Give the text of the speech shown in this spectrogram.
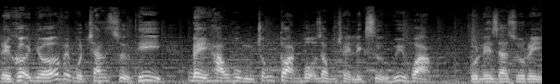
để gợi nhớ về một trang sử thi đầy hào hùng trong toàn bộ dòng chảy lịch sử huy hoàng của Nerazzurri.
